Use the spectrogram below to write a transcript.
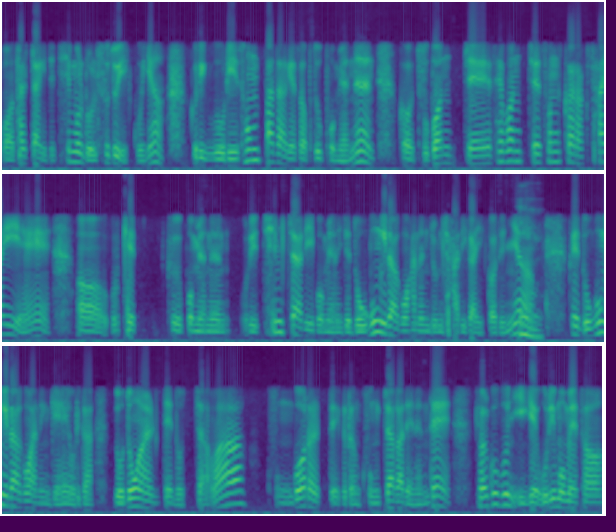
뭐 살짝 이제 침을 놓을 수도 있고요. 그리고 우리 손바닥에서도 보면은 그 두 번째, 세 번째 손가락 사이에 어 이렇게 그 보면은 우리 침자리 보면 이제 노궁이라고 하는 좀 자리가 있거든요. 네. 그 노궁이라고 하는 게 우리가 노동할 때 노자와 궁궐할 때 그런 궁자가 되는데 결국은 이게 우리 몸에서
